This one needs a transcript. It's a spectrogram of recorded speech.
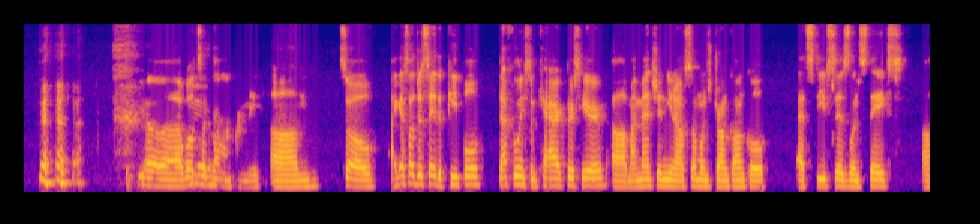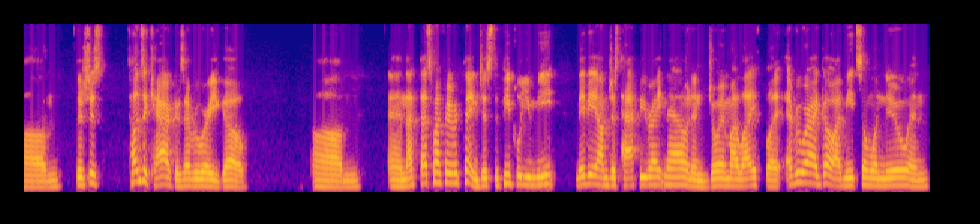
you know, uh, Will took that one from me. Um, so I guess I'll just say the people definitely some characters here. Um, I mentioned, you know, someone's drunk uncle at Steve Sizzlin Steaks. Um, there's just tons of characters everywhere you go. Um, and that that's my favorite thing. Just the people you meet. Maybe I'm just happy right now and enjoying my life, but everywhere I go, I meet someone new and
